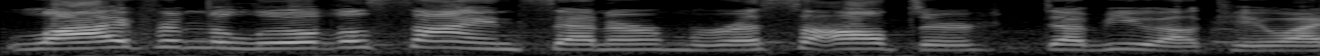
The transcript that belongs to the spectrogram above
Live from the Louisville Science Center, Marissa Alter, WLKY.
